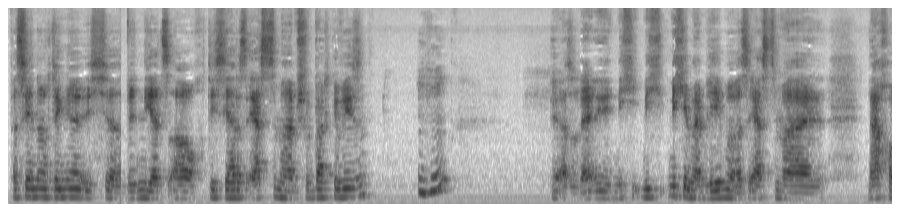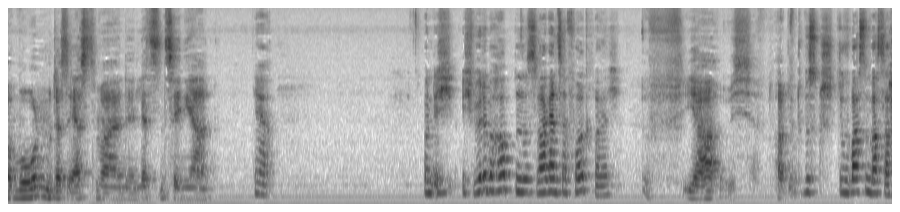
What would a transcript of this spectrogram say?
passieren noch Dinge. Ich äh, bin jetzt auch dieses Jahr das erste Mal im Schwimmbad gewesen. Mhm. Also äh, nicht, nicht, nicht in meinem Leben, aber das erste Mal nach Hormonen und das erste Mal in den letzten zehn Jahren. Ja. Und ich, ich würde behaupten, das war ganz erfolgreich. Ja, ich hab, du, bist, du warst im Wasser.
